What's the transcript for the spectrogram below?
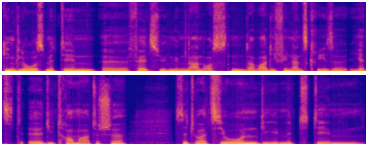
ging los mit den äh, Feldzügen im Nahen Osten. Da war die Finanzkrise, jetzt äh, die traumatische Situation, die mit dem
